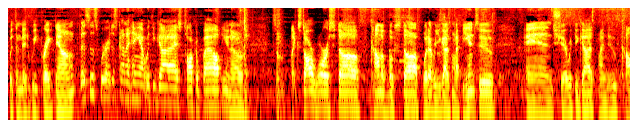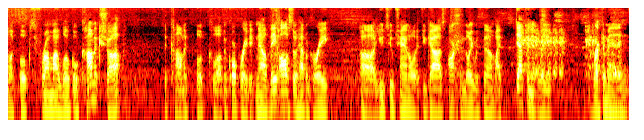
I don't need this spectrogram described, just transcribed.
with the midweek breakdown, this is where I just kind of hang out with you guys, talk about, you know, some like Star Wars stuff, comic book stuff, whatever you guys might be into and share with you guys my new comic books from my local comic shop, the Comic Book Club Incorporated. Now, they also have a great uh, YouTube channel. If you guys aren't familiar with them, I definitely recommend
